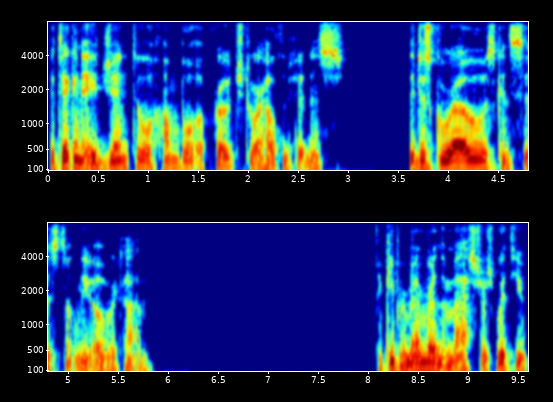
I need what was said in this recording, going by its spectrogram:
to taking a gentle, humble approach to our health and fitness that just grows consistently over time. And keep remembering the Master's with you.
